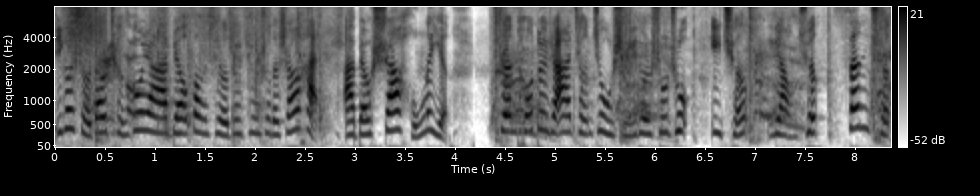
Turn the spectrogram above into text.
一个手刀成功让阿彪放弃了对俊硕的伤害，阿彪杀红了眼，转头对着阿强就是一顿输出，一拳、两拳、三拳，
